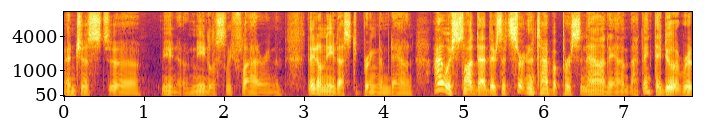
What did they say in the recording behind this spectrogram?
and just, uh, you know, needlessly flattering them. They don't need us to bring them down. I always thought that there's a certain type of personality. I, I think they do it re-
